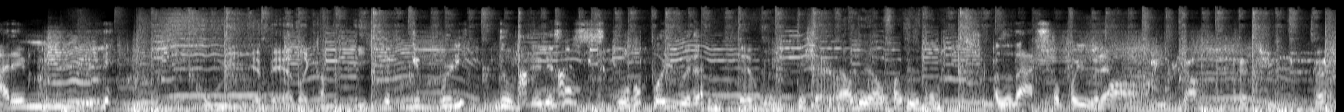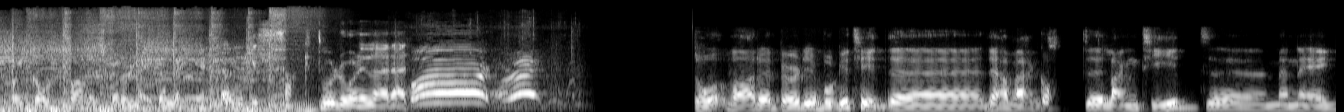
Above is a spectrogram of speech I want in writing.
Er det mulig? Hvor mye bedre kan det bli? Det får ikke blitt dummere, liksom. Så på jordet. Det er vondt i sjela. Ja, det gjør faktisk vondt. Altså, det er så på jordet. Maken til type på en golfbane skal du lete lenge Jeg har ikke sagt hvor dårlig det her er. Da var det birdie og boogie-tid. Det har vært gått lang tid, eh, men jeg,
